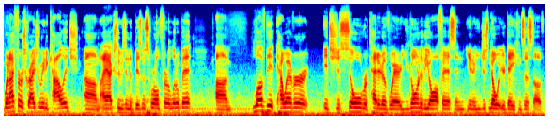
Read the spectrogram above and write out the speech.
when I first graduated college, um, I actually was in the business world for a little bit. Um, loved it. However, it's just so repetitive where you go into the office and you know you just know what your day consists of.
